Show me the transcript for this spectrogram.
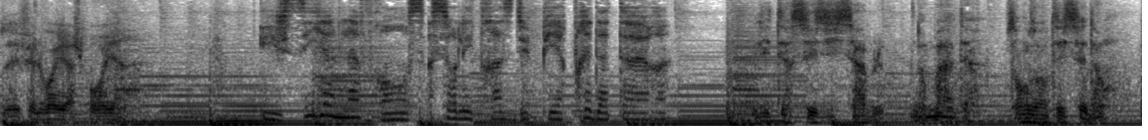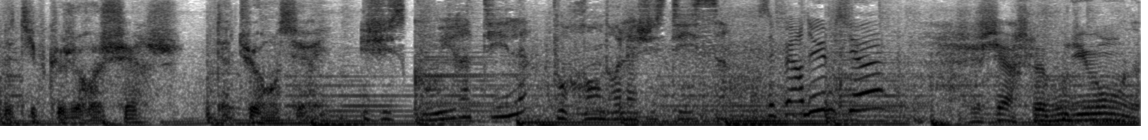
Vous avez fait le voyage pour rien. Il sillonne la France sur les traces du pire prédateur. Il est insaisissable, nomade, sans antécédent. Le type que je recherche est un tueur en série. Jusqu'où ira-t-il pour rendre la justice C'est perdu, monsieur Je cherche le bout du monde.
